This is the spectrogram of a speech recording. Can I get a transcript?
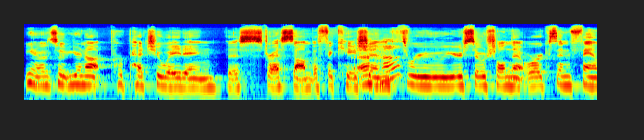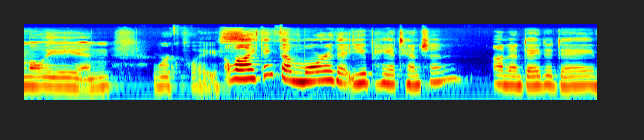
you know, so you're not perpetuating this stress zombification Uh-huh. through your social networks and family and workplace? Well, I think the more that you pay attention on a day to day,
